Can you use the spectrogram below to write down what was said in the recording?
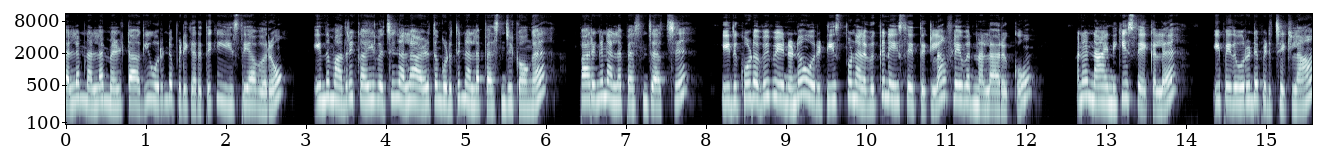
வெல்லம் நல்லா மெல்ட் ஆகி உருண்டை பிடிக்கிறதுக்கு ஈஸியாக வரும். இந்த மாதிரி கை வச்சு நல்லா அழுத்தம் கொடுத்து நல்லா பிசைஞ்சிக்கோங்க. பாருங்கள் நல்லா பிசைஞ்சாச்சு. இது கூடவே வேணும்னா ஒரு டீஸ்பூன் அளவுக்கு நெய் சேர்த்துக்கலாம். ஃப்ளேவர் நல்லாயிருக்கும் ஆனால் நான் இன்றைக்கி சேர்க்கலை. இப்போ இது உருண்டை பிடிச்சிக்கலாம்.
